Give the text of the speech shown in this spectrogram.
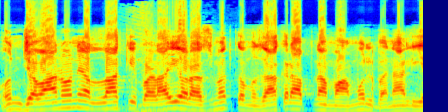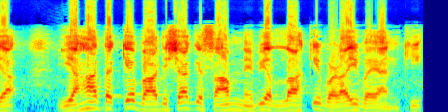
उन जवानों ने अल्लाह की बड़ाई और अजमत का मुजाकरा अपना मामूल बना लिया। यहाँ तक कि बादशाह के सामने भी अल्लाह की बड़ाई बयान की।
